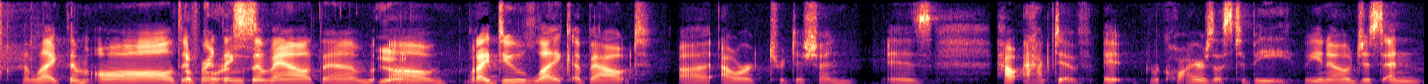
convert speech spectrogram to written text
I like them all. Different things about them. Yeah. Um, what I do like about uh, our tradition is how active it requires us to be. You know, just and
